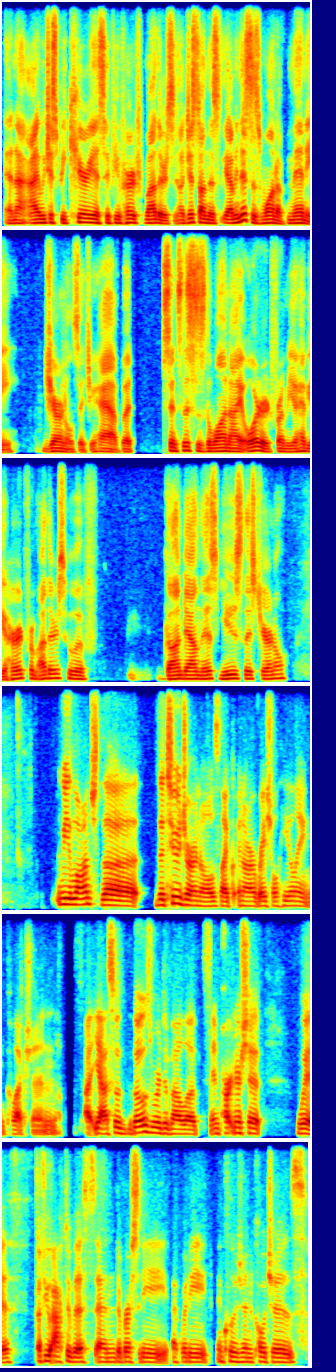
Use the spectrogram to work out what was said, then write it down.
And I, I would just be curious if you've heard from others uh, just on this. I mean, this is one of many journals that you have, but since this is the one I ordered from you, have you heard from others who have gone down this, used this journal? We launched the the two journals like in our racial healing collection. Uh, yeah so those were developed in partnership with a few activists and diversity equity inclusion coaches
